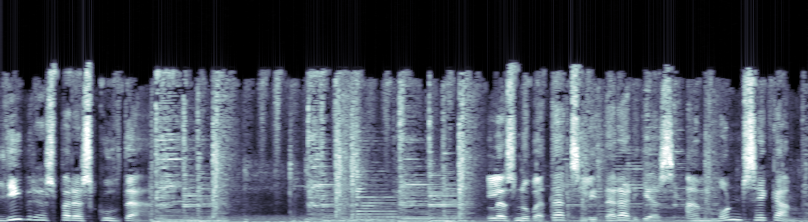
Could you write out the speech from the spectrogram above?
Llibres per escoltar. Les novetats literàries amb Montse Camps.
